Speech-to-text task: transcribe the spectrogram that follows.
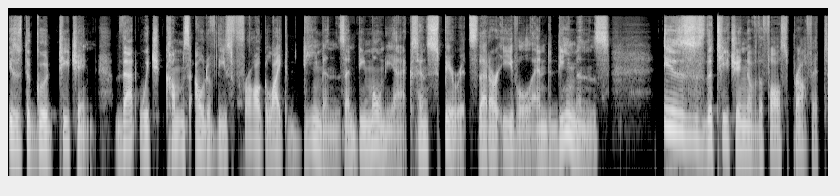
is the good teaching. That which comes out of these frog like demons and demoniacs and spirits that are evil and demons is the teaching of the false prophet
